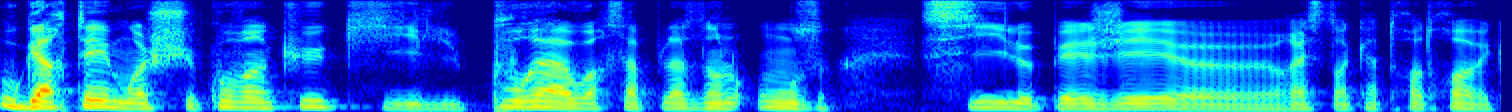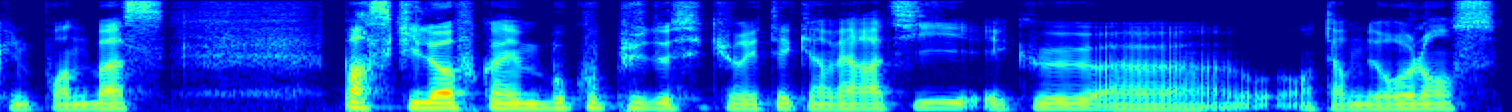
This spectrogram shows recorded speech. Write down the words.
Ugarte, moi je suis convaincu qu'il pourrait avoir sa place dans le 11 si le PSG euh, reste en 4-3-3 avec une pointe basse, parce qu'il offre quand même beaucoup plus de sécurité qu'un Verratti et que en termes de relance,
